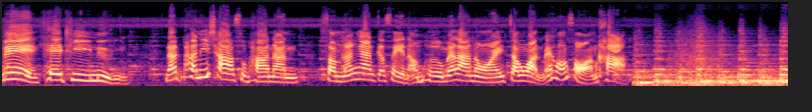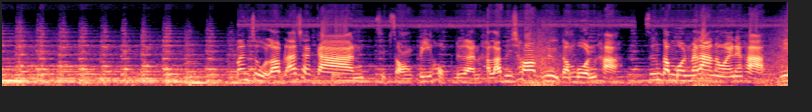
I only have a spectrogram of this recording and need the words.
เม่เคทีหนึ่งนัทพนิชาสุภานันสำนักงานเกษตรอำเภอแม่ลาน้อย จังหวัดแม่ฮ่องสอนค่ะ จุรับราชการ 12 ปี 6 เดือนค่ะรับผิดชอบ 1ตำบลค่ะ ซึ่งตำบลแม่ลาน้อยเนะคะมี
